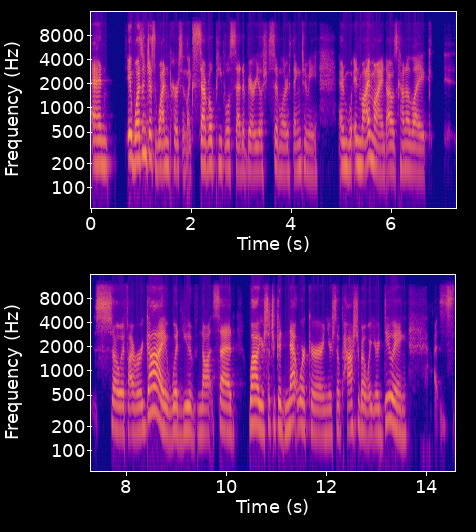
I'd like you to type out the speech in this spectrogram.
And it wasn't just one person like several people said a very similar thing to me. And in my mind i was kind of like so if I were a guy, would you have not said, wow, you're such a good networker and you're so passionate about what you're doing? It's,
